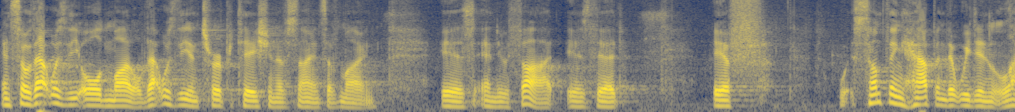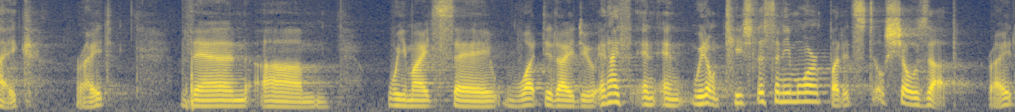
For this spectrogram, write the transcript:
And so that was the old model. That was the interpretation of science of mind is, a new thought, is that if something happened that we didn't like, right? Then um, we might say, What did I do? And, I and, and we don't teach this anymore, but it still shows up, right?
